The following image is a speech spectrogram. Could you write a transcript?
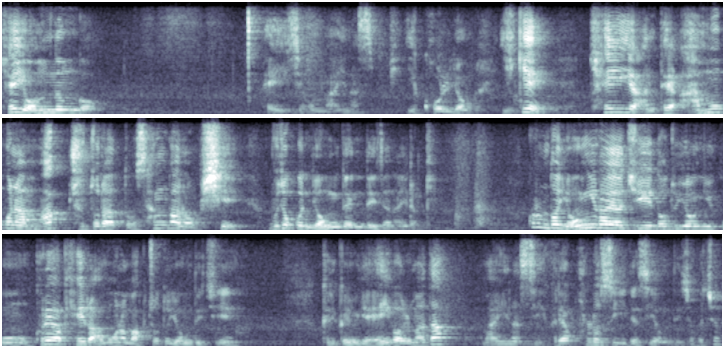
K 없는 거. A 제곱 마이너스 B 이퀄 0 이게 K한테 아무거나 막 주더라도 상관없이 무조건 0 된대잖아 이렇게. 그럼 너 0이라야지. 너도 0이고. 그래야 K를 아무거나 막 줘도 0 되지 그러니까 여기 A가 얼마다? 마이너스 2 그래야 플러스 2 돼서 0 되죠 그죠?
